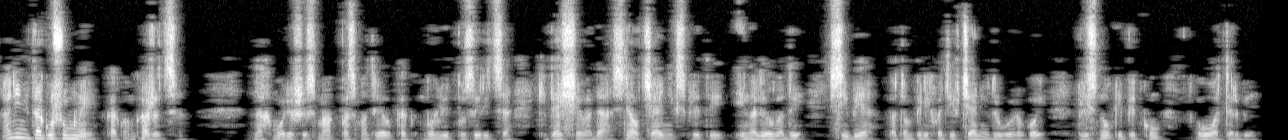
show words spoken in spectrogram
«Они не так уж умны, как вам кажется». Нахмурившись, маг посмотрел, как бурлит пузырится кипящая вода, снял чайник с плиты и налил воды себе, потом, перехватив чайник другой рукой, плеснул кипятку Уотерби,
